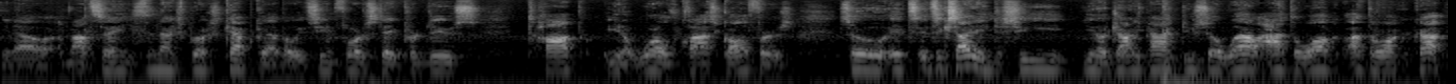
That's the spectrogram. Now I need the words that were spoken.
you know, I'm not saying he's the next Brooks Koepka, but we've seen Florida State produce top, you know, world class golfers. So it's it's exciting to see, you know, Johnny Pak do so well at the walk at the Walker Cup,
